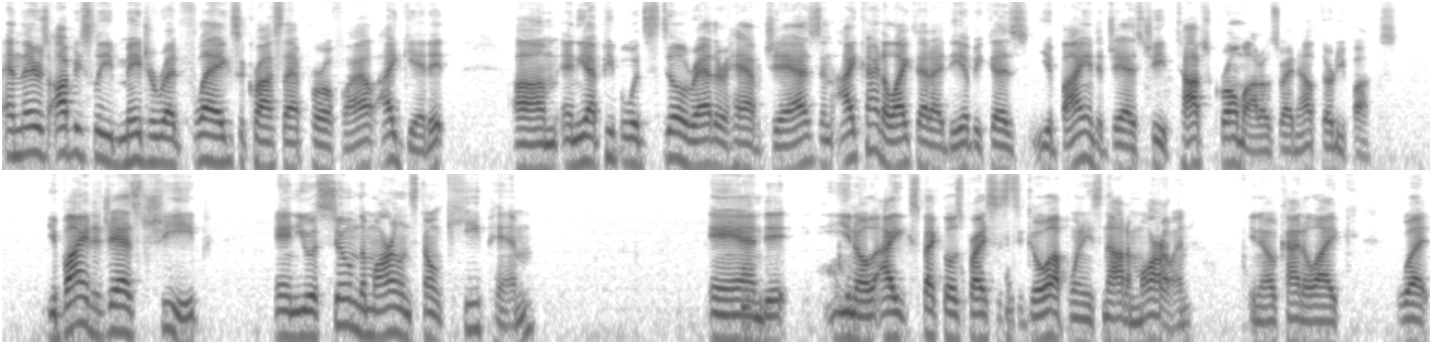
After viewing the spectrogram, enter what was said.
And there's obviously major red flags across that profile. I get it. Um, and yet people would still rather have Jazz. And I kind of like that idea because you buy into Jazz cheap. Topps Chrome autos right now, 30 bucks. You buy into Jazz cheap and you assume the Marlins don't keep him. And it, you know, I expect those prices to go up when he's not a Marlin, you know, kind of like what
